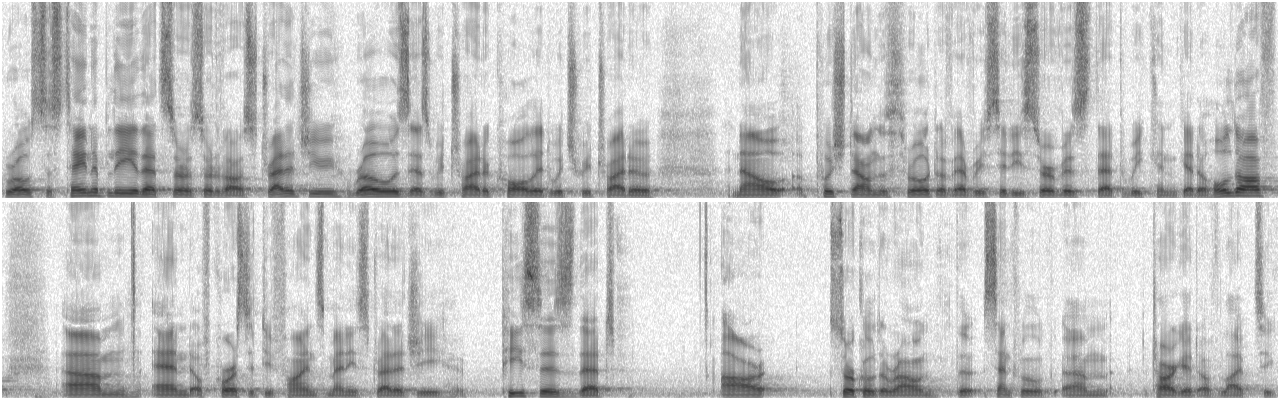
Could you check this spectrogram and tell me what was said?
grows sustainably. That's our, sort of our strategy, ROSE, as we try to call it, which we try to now push down the throat of every city service that we can get a hold of. Um, and of course, it defines many strategy pieces that are circled around the central um, target of Leipzig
